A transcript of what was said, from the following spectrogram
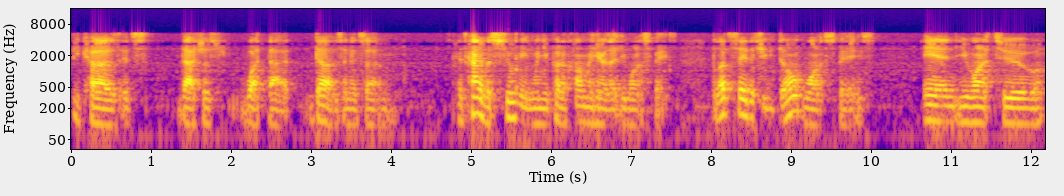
because it's that's just what that does. And it's, um, it's kind of assuming when you put a comma here that you want a space. But let's say that you don't want a space and you want it to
